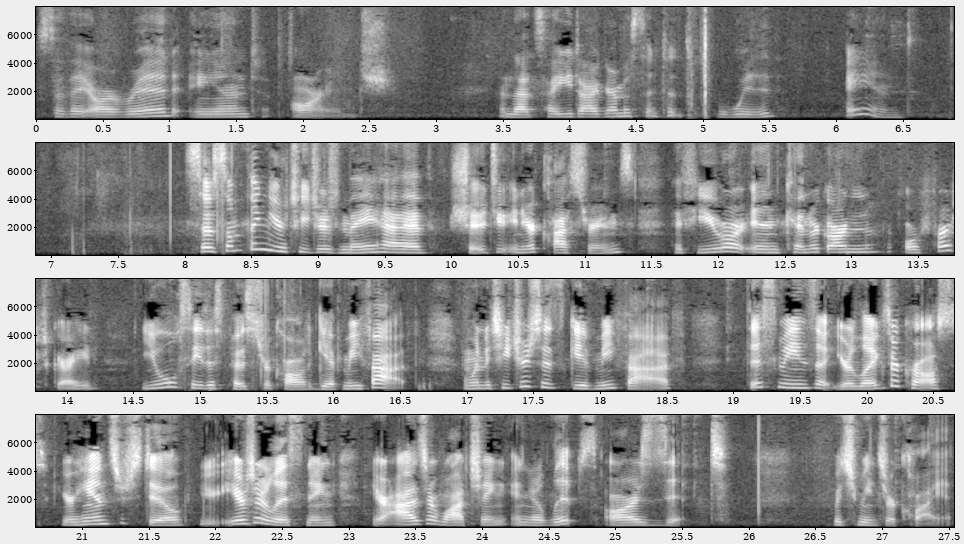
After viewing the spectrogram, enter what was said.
So they are red and orange. And that's how you diagram a sentence with and. So, something your teachers may have showed you in your classrooms, if you are in kindergarten or first grade, you will see this poster called Give Me Five. And when a teacher says Give Me Five, this means that your legs are crossed, your hands are still, your ears are listening, your eyes are watching, and your lips are zipped, which means you're quiet.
